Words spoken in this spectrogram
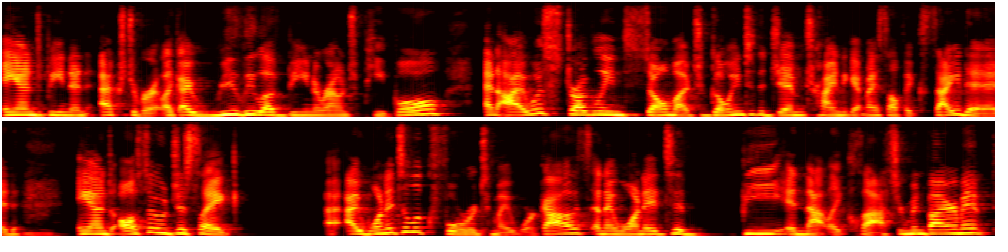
and being an extrovert, like I really love being around people. And I was struggling so much going to the gym, trying to get myself excited. Mm. And also just like, I wanted to look forward to my workouts and I wanted to be in that like classroom environment.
